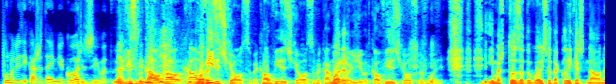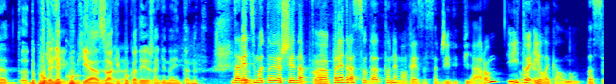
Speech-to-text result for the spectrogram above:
puno ljudi kaže da im je gori život. Dakle, mislim, kao, kao, kao fizičke osobe, kao fizičke osobe, kako Moraš- je moj život kao fizičke osobe bolji? Imaš to zadovoljstvo da klikaš na one dopuštenja kukija cookies, svaki da, put kad ideš negdje na internet. Da recimo to je još jedna predrasuda, to nema veze sa GDPR-om i to Ok. je ilegalno, da se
